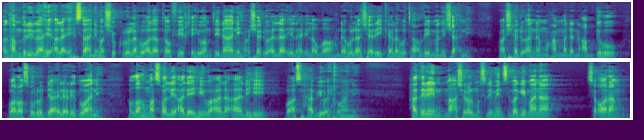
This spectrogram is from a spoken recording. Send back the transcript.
Alhamdulillahi ala ihsani wa syukru lahu ala taufiqihi wa amtinani wa asyhadu an la ilaha illallah wahdahu la syarika lahu ta'dhiman li sya'nihi wa asyhadu anna Muhammadan abduhu wa rasuluhu da'ila ridwani. Allahumma salli alaihi wa ala alihi wa. Hadirin ma'asyiral muslimin sebagaimana seorang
